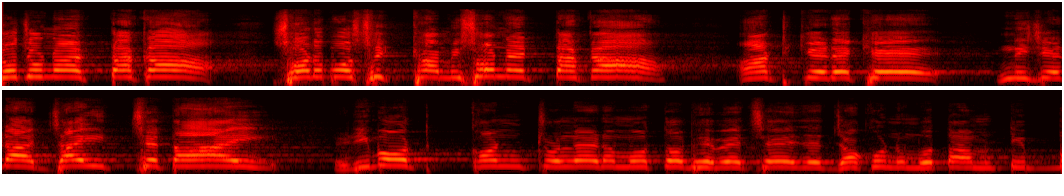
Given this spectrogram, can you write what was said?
যোজনার টাকা, সর্বশিক্ষা মিশনের টাকা আটকে রেখে নিজেরা যা ইচ্ছে তাই রিমোট কন্ট্রোলের মতো ভেবেছে যে যখন বোতাম টিপব,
